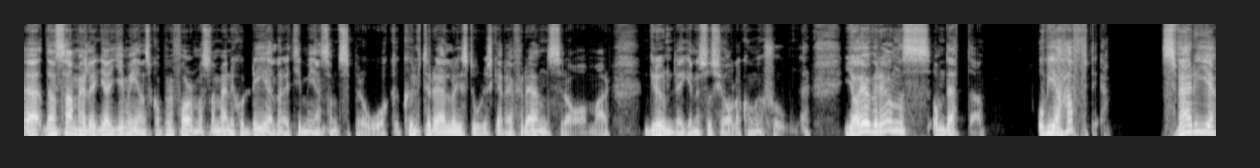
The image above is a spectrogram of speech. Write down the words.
Eh, den samhälleliga gemenskapen formas när människor delar ett gemensamt språk, kulturella och historiska referensramar, grundläggande sociala konventioner. Jag är överens om detta. Och vi har haft det. Sverige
